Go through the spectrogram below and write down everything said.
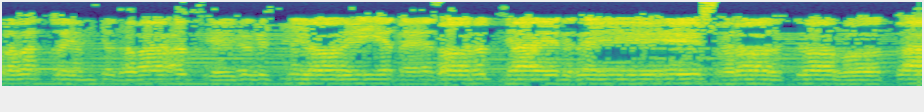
प्रवर्तयम् च धवाध्येषु विष्णयो हीयते सौरध्यायतेश्वरो रुद्रो भूत्वा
